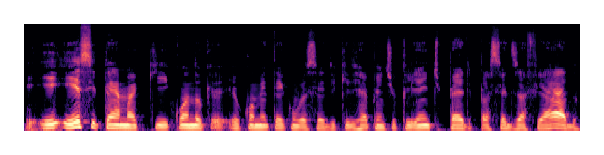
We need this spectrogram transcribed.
esse tema que quando eu comentei com você de que de repente o cliente pede para ser desafiado,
